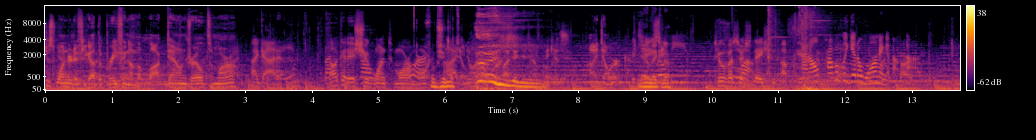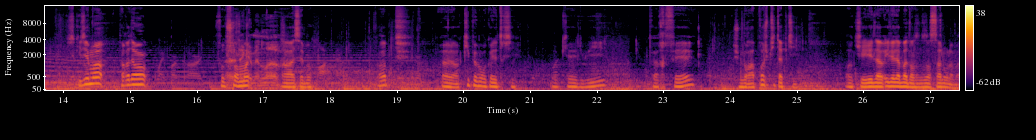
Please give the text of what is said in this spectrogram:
Just wondered if you got the briefing on the lockdown drill tomorrow. I got it. I'll get issued one tomorrow morning. Faut que je monte. I don't Aïe, aïe, aïe, aïe. Because I don't. Il y a un mec là. Two of us are stationed up here. And I'll probably get a warning about that. Excusez-moi, pardon. Faut que je sois love. Ah, c'est bon. Hop. Alors, qui peut me reconnaître ici? Ok, lui. Parfait. Je me rapproche petit à petit. Ok, il est là- il est là-bas dans, dans un salon là-bas.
